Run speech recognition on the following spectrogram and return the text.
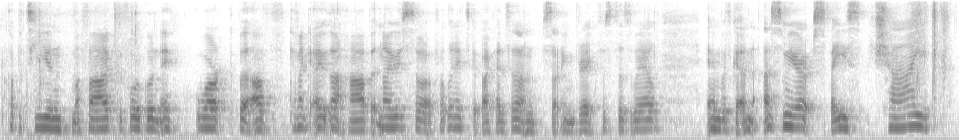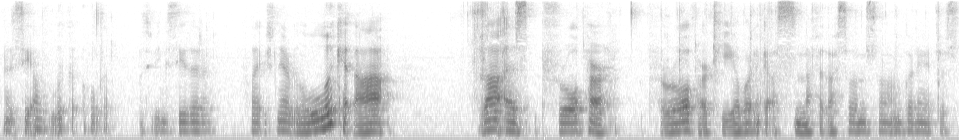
a cup of tea in my fag before going to work, but I've kind of got out that habit now, so I probably need to get back into that and start eating breakfast as well. And um, we've got an Ajmer spice chai. Let's see, I'll look at, hold up, so you can see the reflection there. Look at that. That is proper, proper tea. I want to get a sniff at this one, so I'm going to just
